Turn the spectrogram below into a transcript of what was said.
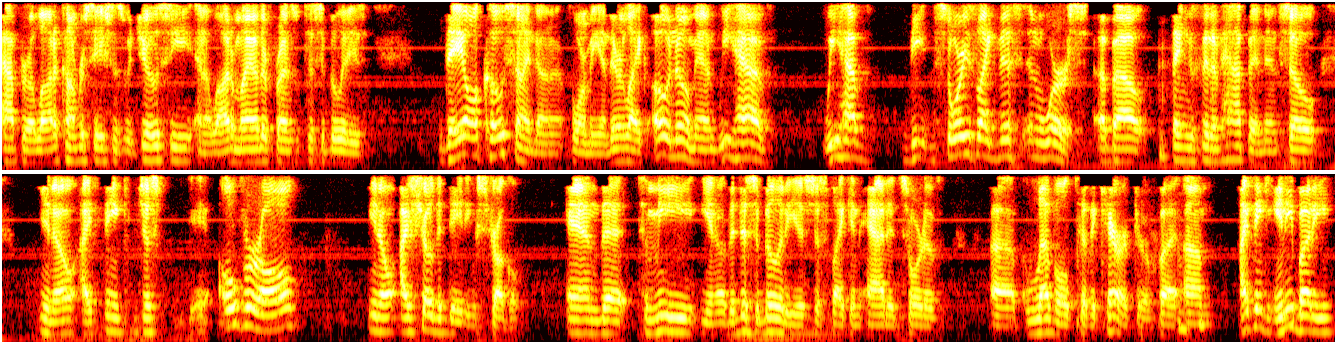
after a lot of conversations with Josie and a lot of my other friends with disabilities, they all co-signed on it for me, and they're like, "Oh no, man, we have we have the stories like this and worse about things that have happened." And so, you know, I think just overall, you know, I show the dating struggle, and that to me, you know, the disability is just like an added sort of uh, level to the character. But mm-hmm. um, I think anybody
